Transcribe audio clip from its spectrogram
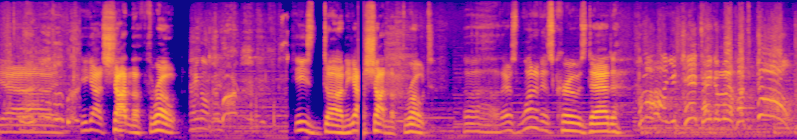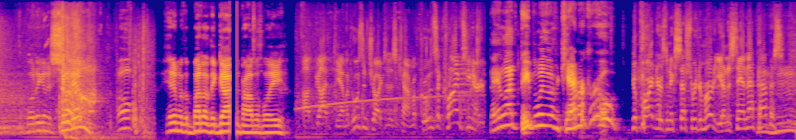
Yeah. He got shot in the throat. Hang on, man. He's done. He got shot in the throat. Uh, there's one of his crews dead. Come on, you can't take him with. Let's go. Bodhi gonna shoot him? Oh, hit him with the butt of the gun, probably. Uh, God damn it, who's in charge of this camera crew? It's a crime scene area. They let people in with the camera crew? Your partner's an accessory to murder. You understand that, Pappas? Mm-hmm.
